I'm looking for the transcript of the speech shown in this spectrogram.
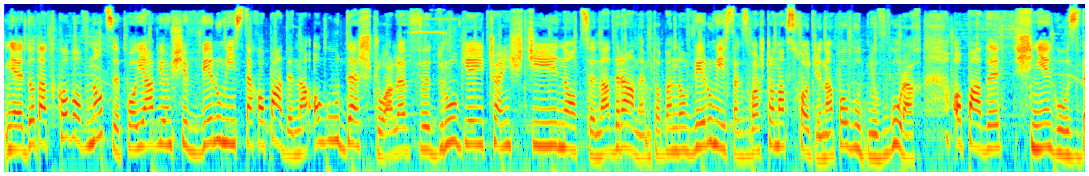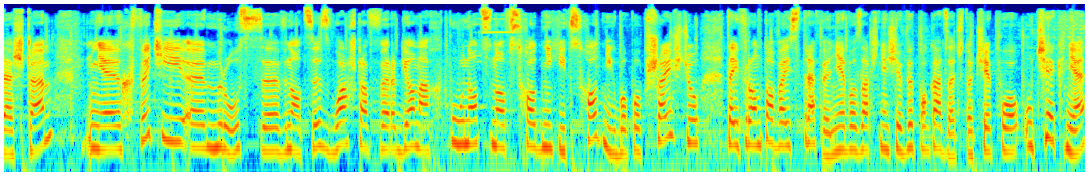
E, Dodatkowo w nocy pojawią się w wielu miejscach opady, na ogół deszczu, ale w drugiej części nocy, nad ranem, to będą w wielu miejscach, zwłaszcza na wschodzie, na południu, w górach, opady śniegu z deszczem. E, Chwyci e, mróz e, w nocy, zwłaszcza w regionach północno-wschodnich i wschodnich, bo po przejściu tej frontowej strefy niebo zacznie się wypogadzać, to ciepło ucieknie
